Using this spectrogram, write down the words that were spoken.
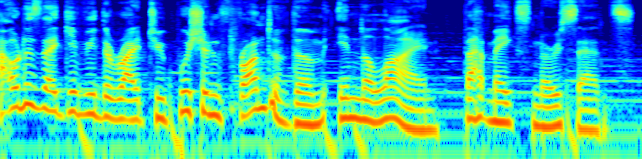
how does that give you the right to push in front of them in the line? That makes no sense.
